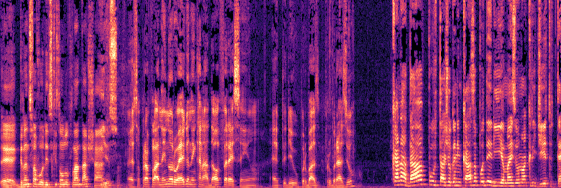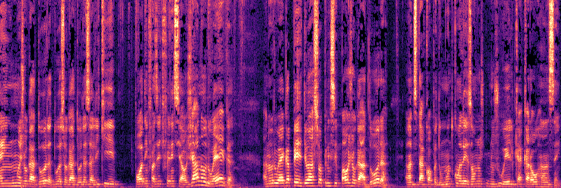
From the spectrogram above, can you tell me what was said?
é, grandes favoritos que estão do outro lado da chave. Isso. É, só para falar, nem Noruega nem Canadá oferecem é, perigo para o Brasil? Canadá, por estar tá jogando em casa, poderia, mas eu não acredito. Tem uma jogadora, duas jogadoras ali que podem fazer diferencial. Já a Noruega, a Noruega perdeu a sua principal jogadora antes da Copa do Mundo com uma lesão no, no joelho, que é a Carol Hansen.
